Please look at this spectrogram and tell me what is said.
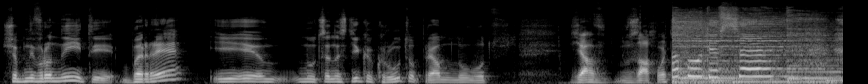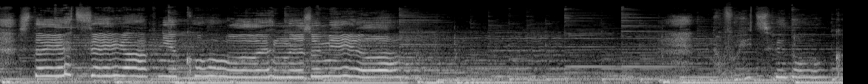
щоб не вронити, бере, і ну, це настільки круто, прям, ну от я в, захваті. буде все стається, я б ніколи не зуміла. Новий цвінок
